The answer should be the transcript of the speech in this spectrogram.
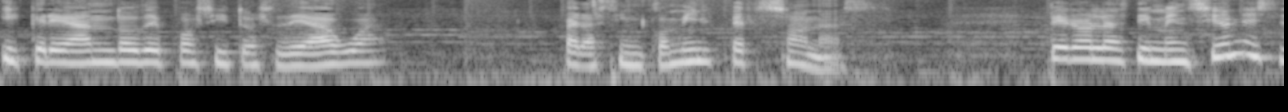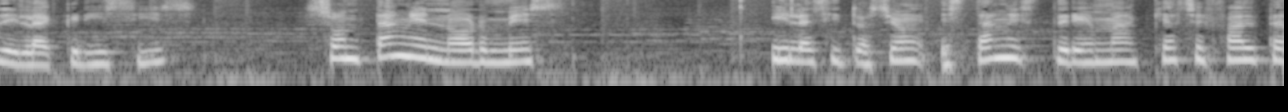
y creando depósitos de agua para 5.000 personas. Pero las dimensiones de la crisis son tan enormes y la situación es tan extrema que hace falta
